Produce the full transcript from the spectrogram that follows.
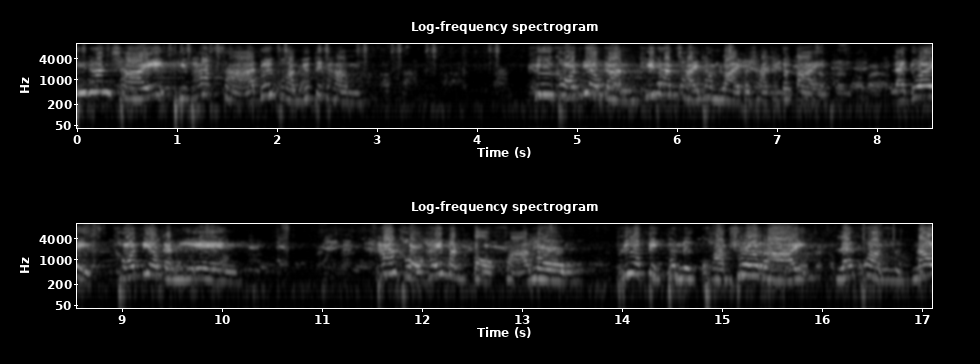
ที่ท่านใช้พิพากษาด้วยความยุติธรรม คือค้อนเดียวกันที่ท่านใช้ทำลายประชาธิปไตย และด้วยค้อนเดียวกันนี้เองถ้าขอให้มันตอกฝาลง เพื่อปิดผนึกความชั่วร้าย และความเน่า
